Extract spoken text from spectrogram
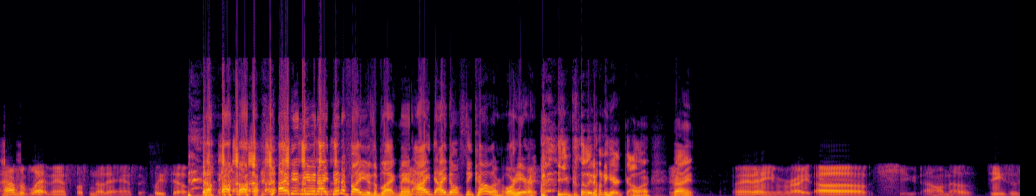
How's a black man supposed to know that answer? Please tell me. I didn't even identify you as a black man. I, I don't see color or hear it. you clearly don't hear color. Right. Man, that ain't even right. Uh, shoot, I don't know. Jesus.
